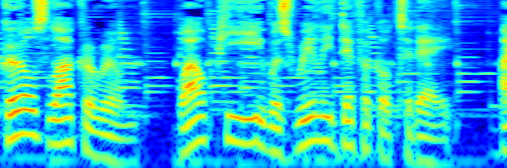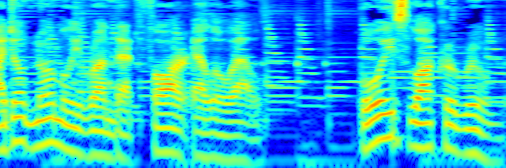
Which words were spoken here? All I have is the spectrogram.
Girls locker room, while PE was really difficult today, I don't normally run that far lol. Boys locker room.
